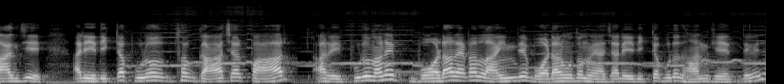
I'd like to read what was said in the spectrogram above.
লাগছে। আর এদিকটা পুরো সব গাছ আর পাহাড়। আর এই পুরো মানে বর্ডার একটা লাইন দিয়ে বর্ডার মতন হয়ে আছে। আর এদিকটা পুরো ধান ক্ষেত দেখেছ?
